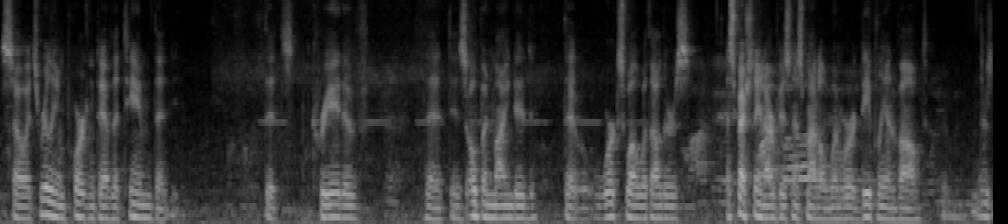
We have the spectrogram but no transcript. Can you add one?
So it's really important to have the team that that's creative, that is open-minded, that works well with others, especially in our business model when we're deeply involved. There's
